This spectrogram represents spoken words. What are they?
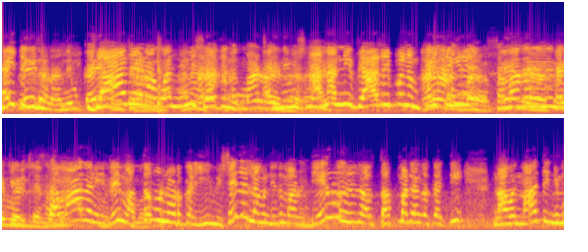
ಕೈ ನಿಮ್ ಕೈ ಬ್ಯಾಡ್ರಿ. ಒಂದ್ ನಿಮಿಷ ಹೇಳ್ತೀನಿ ನಿಮಿಷ ಅಣ್ಣ ನೀವ್ ಬ್ಯಾಡ್ರಿಪ್ಪ ನಮ್ ಕೈ ಅಣ್ಣ, ಸಮಾಧಾನ. ಸಮಾಧಾನ ಇದ್ರಿ ಮತ್ತೊಬ್ರು ನೋಡ್ಕೊಳ್ಳಿ ಈ ವಿಷಯದಲ್ಲಿ ನಮ್ಮನ್ನ ಇದು ಮಾಡಿ ದೇವರು ನಾವು ತಪ್ಪು ಮಾಡ್ದಂಗ ಕತ್ತಿ ನಾವೊಂದು ಮಾತು ನಿಮ್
